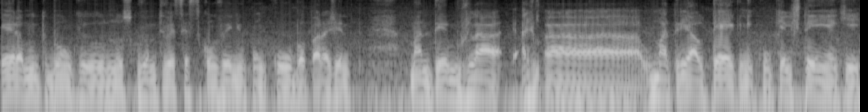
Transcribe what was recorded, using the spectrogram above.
Era muito bom que o nosso governo tivesse esse convênio com Cuba para a gente mantermos lá a, a, o material técnico que eles têm aqui.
